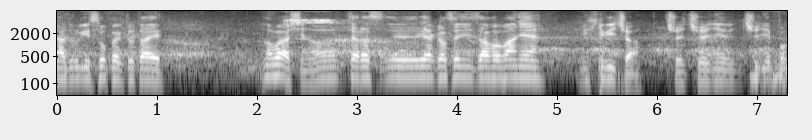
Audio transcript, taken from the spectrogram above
na drugi słupek tutaj. No właśnie, no teraz y, jak ocenić zachowanie Michniewicza? Czy, czy, nie, czy nie po,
